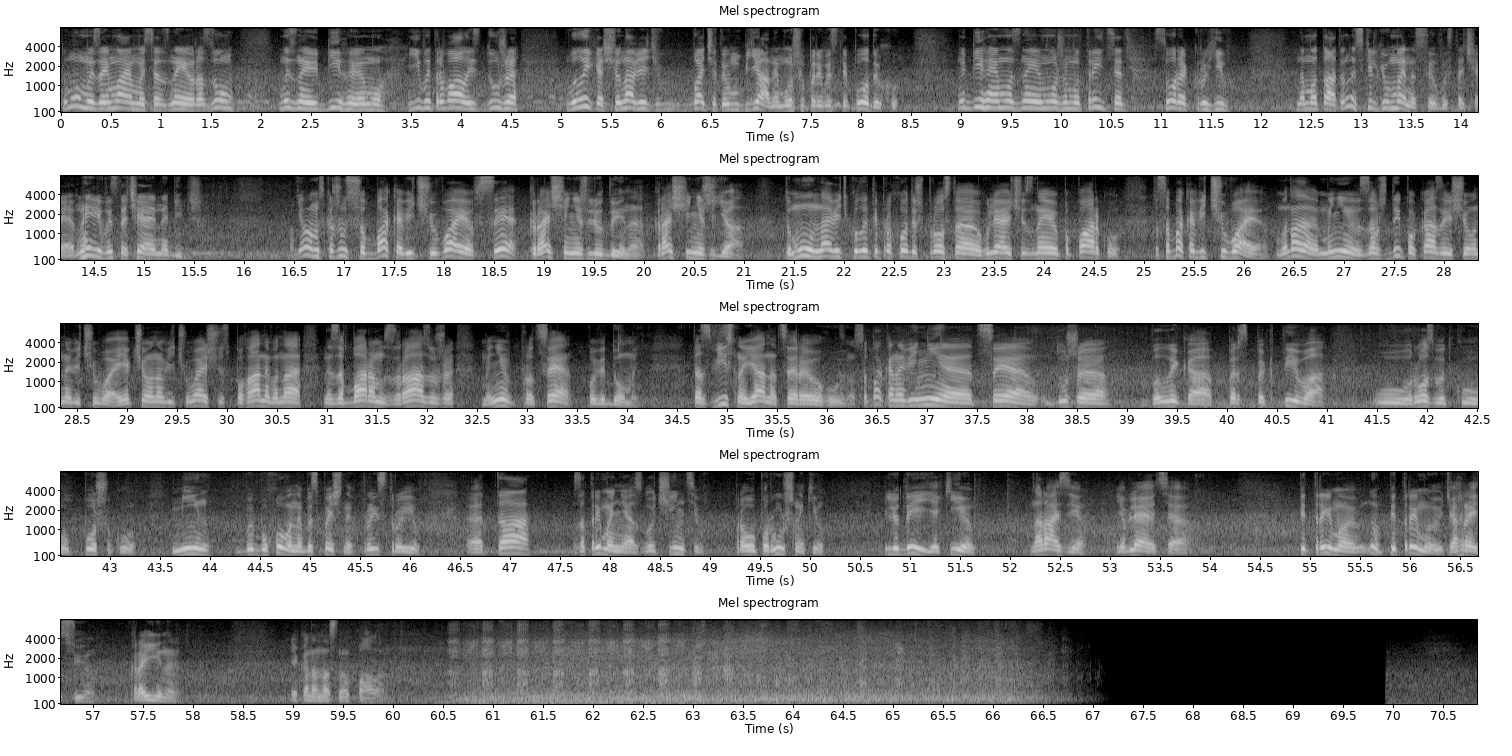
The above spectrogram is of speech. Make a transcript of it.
Тому ми займаємося з нею разом, ми з нею бігаємо. Її витривалість дуже велика, що навіть, бачите, я не можу перевести подиху. Ми бігаємо з нею, можемо 30-40 кругів намотати. Ну, скільки в мене сил вистачає, в неї вистачає на більше. Я вам скажу, собака відчуває все краще, ніж людина, краще, ніж я. Тому навіть коли ти проходиш просто гуляючи з нею по парку, то собака відчуває. Вона мені завжди показує, що вона відчуває. Якщо вона відчуває щось погане, вона незабаром зразу ж мені про це повідомить. Та звісно, я на це реагую. Собака на війні це дуже велика перспектива у розвитку пошуку мін, вибухово-небезпечних пристроїв е, та затримання злочинців, правопорушників і людей, які наразі являються підтримують, ну, підтримують агресію країни, яка на нас напала.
